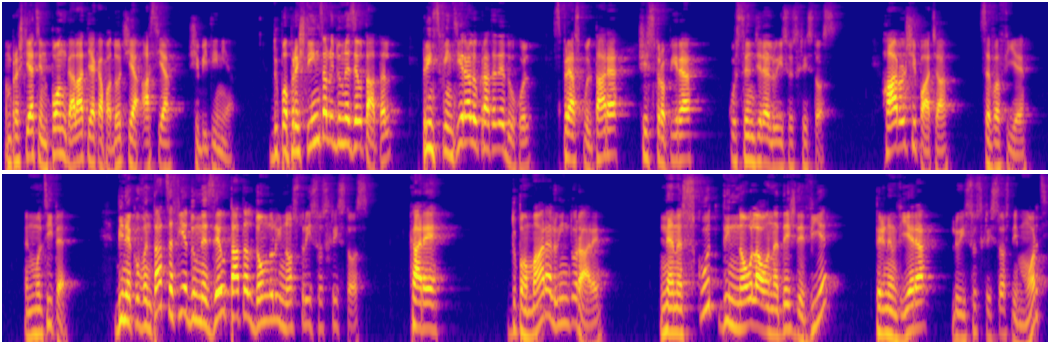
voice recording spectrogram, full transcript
împrăștiați în Pont, Galatia, Capadocia, Asia și Bitinia. După preștiința lui Dumnezeu Tatăl, prin sfințirea lucrată de Duhul, spre ascultarea și stropirea cu sângele lui Isus Hristos. Harul și pacea să vă fie înmulțite. Binecuvântat să fie Dumnezeu Tatăl Domnului nostru Isus Hristos, care, după marea lui îndurare, ne-a născut din nou la o nădejde vie prin învierea lui Isus Hristos din morți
